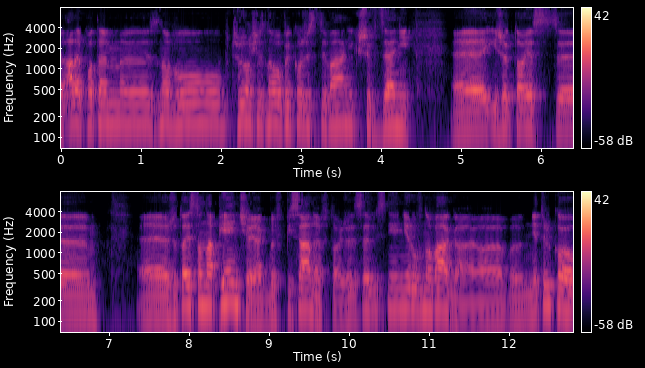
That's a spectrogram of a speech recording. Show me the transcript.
e, ale potem e, znowu czują się znowu wykorzystywani, krzywdzeni e, i że to jest e, e, że to jest to napięcie jakby wpisane w to, że jest, istnieje nierównowaga, e, nie tylko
